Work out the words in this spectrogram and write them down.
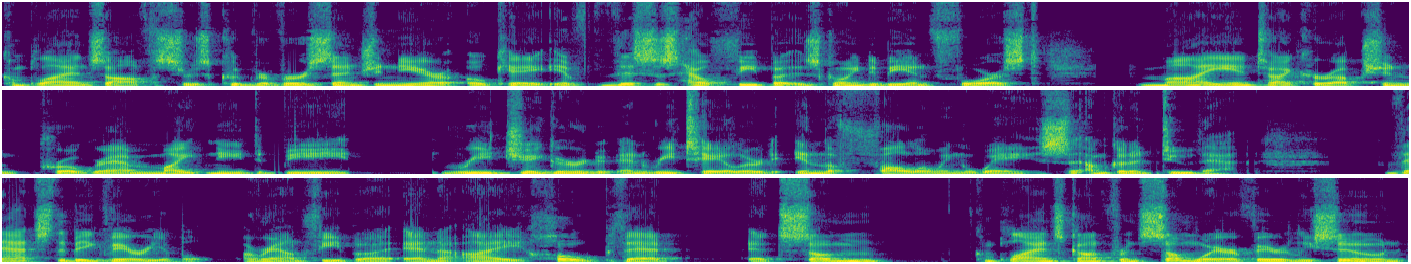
compliance officers could reverse engineer okay, if this is how FEPA is going to be enforced, my anti corruption program might need to be rejiggered and retailored in the following ways. I'm going to do that. That's the big variable around FEPA. And I hope that at some compliance conference somewhere fairly soon,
